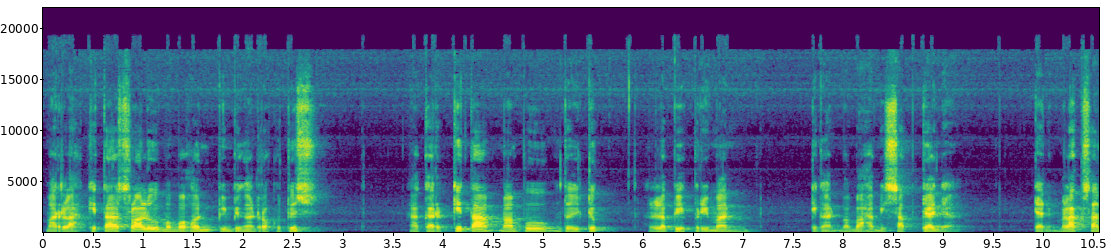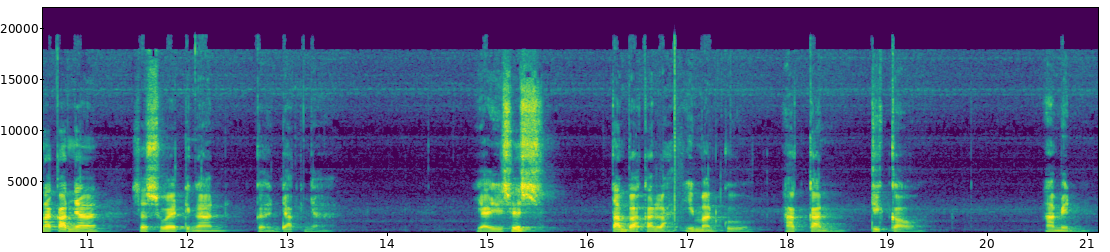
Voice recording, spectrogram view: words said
marilah kita selalu memohon bimbingan Roh Kudus agar kita mampu untuk hidup lebih beriman dengan memahami sabdanya dan melaksanakannya sesuai dengan kehendaknya. Ya Yesus, tambahkanlah imanku akan dikau. Amin.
